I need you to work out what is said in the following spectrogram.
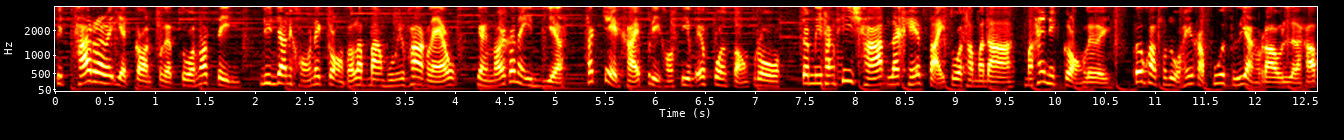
ปิดท้ายรายละเอียดก่อนเปิดตัวนอตติง ยืนยันของในกล่องสำหรับบางภูมิภาคแล้ว อย่างน้อยก็ในอินเดียแพ็กเกจขายปลีกของ CMF Phone 2 Pro จะมีทั้งที่ชาร์จและเคสใสตัวธรรมดามาให้ในกล่องเลย เพื่อความสะดวกให้กับผู้ซื้ออย่างเราเลยครับ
